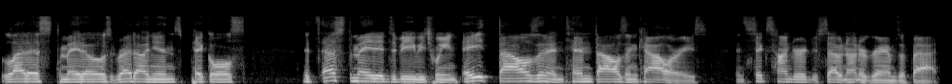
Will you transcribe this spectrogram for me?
lettuce, tomatoes, red onions, pickles. It's estimated to be between 8,000 and 10,000 calories and 600 to 700 grams of fat.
